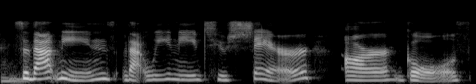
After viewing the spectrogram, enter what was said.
Mm-hmm. So that means that we need to share our goals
